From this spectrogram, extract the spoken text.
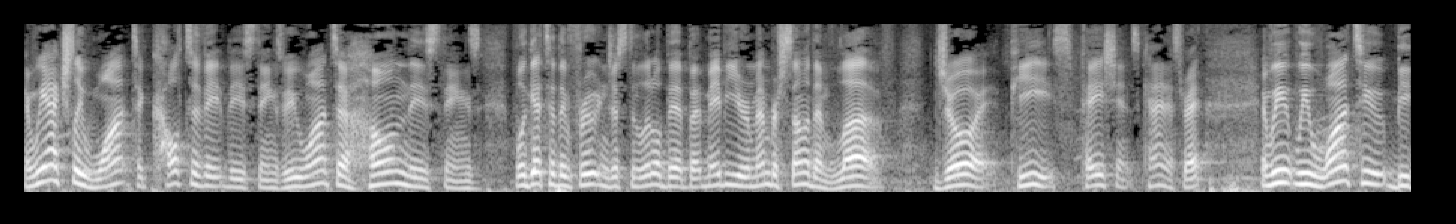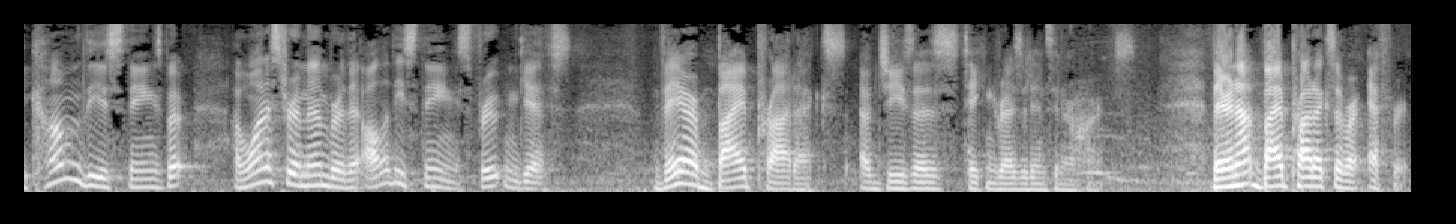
and we actually want to cultivate these things. We want to hone these things. We'll get to the fruit in just a little bit, but maybe you remember some of them love, joy, peace, patience, kindness, right? And we, we want to become these things, but I want us to remember that all of these things, fruit and gifts, they are byproducts of Jesus taking residence in our hearts. They are not byproducts of our effort.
